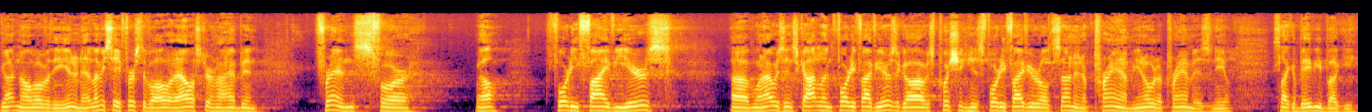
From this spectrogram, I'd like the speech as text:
gotten all over the internet. Let me say first of all that Alistair and I have been friends for well 45 years. Uh, when I was in Scotland 45 years ago, I was pushing his 45 year old son in a pram. You know what a pram is, Neil? It's like a baby buggy.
